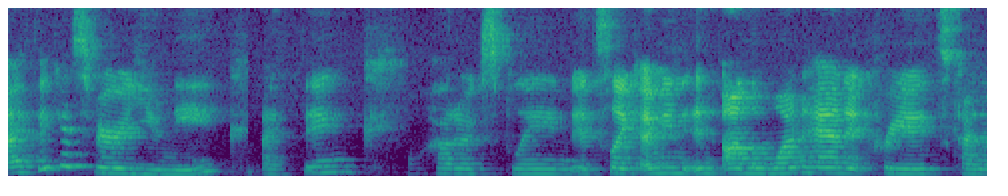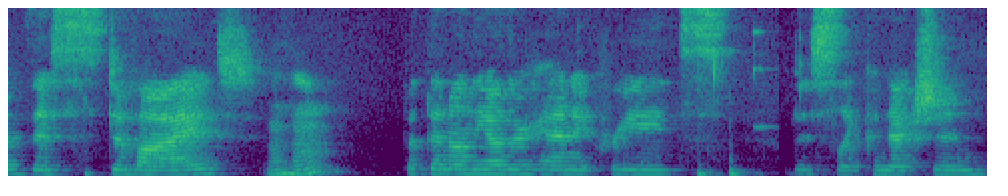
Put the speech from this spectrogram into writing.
I think it's very unique. I think how to explain it's like I mean in, on the one hand it creates kind of this divide Mm-hmm. but then on the other hand it creates this like connection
